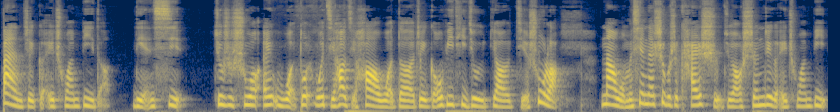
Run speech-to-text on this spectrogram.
办这个 H1B 的联系。就是说，哎，我多我几号几号，我的这个 OPT 就要结束了。那我们现在是不是开始就要升这个 H1B？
